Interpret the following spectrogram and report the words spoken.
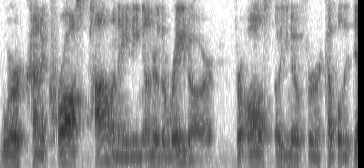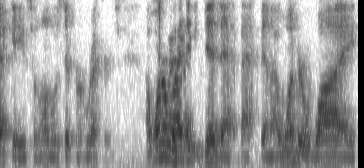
were kind of cross pollinating under the radar for all you know for a couple of decades on all those different records. I wonder why they did that back then. I wonder why,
